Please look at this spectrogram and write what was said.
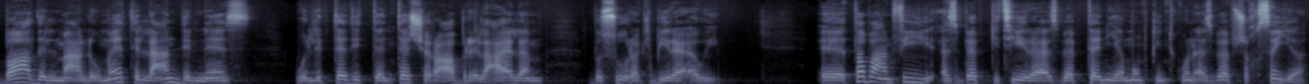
بعض المعلومات اللي عند الناس واللي ابتدت تنتشر عبر العالم بصورة كبيرة قوي. طبعا في أسباب كتيرة أسباب تانية ممكن تكون أسباب شخصية.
